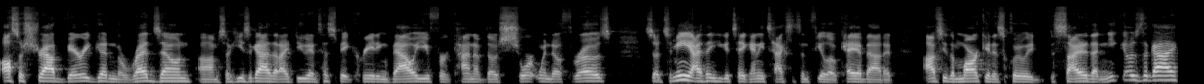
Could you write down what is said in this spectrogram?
Also, Stroud very good in the red zone. Um, so he's a guy that I do anticipate creating value for kind of those short window throws. So to me, I think you could take any Texans and feel okay about it. Obviously, the market has clearly decided that Nico's the guy.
